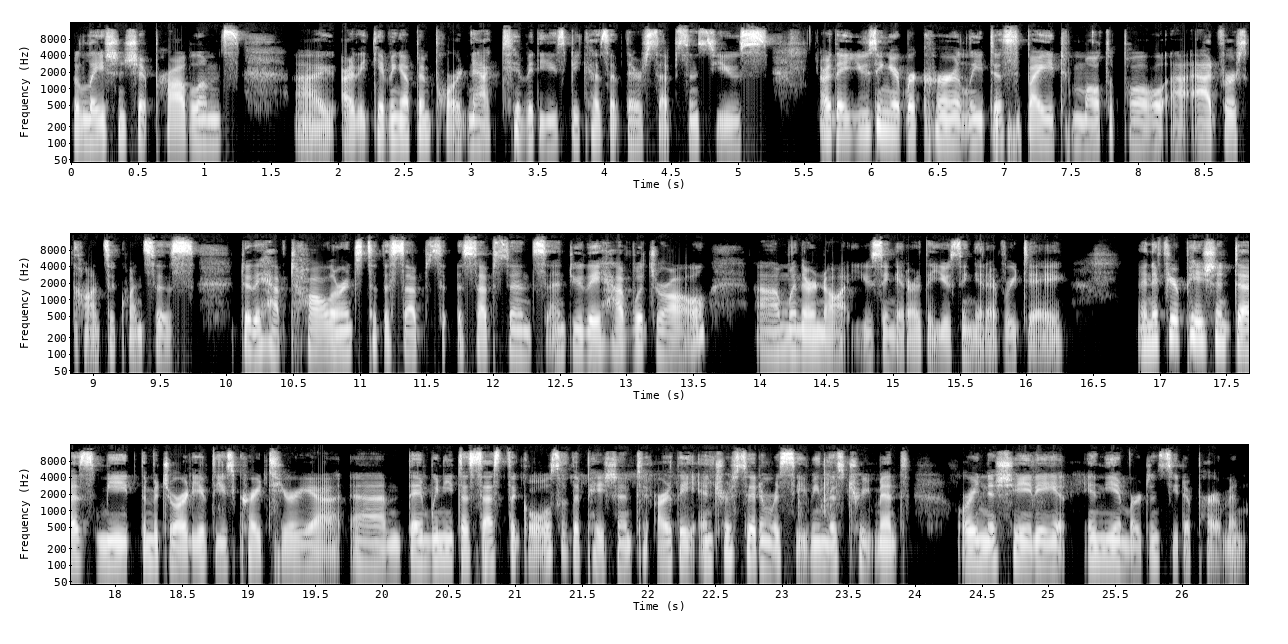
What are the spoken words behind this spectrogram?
Relationship problems? Uh, are they giving up important activities because of their substance use? Are they using it recurrently despite multiple uh, adverse consequences? Do they have tolerance to the sub- substance? And do they have withdrawal um, when they're not using it? Are they using it every day? And if your patient does meet the majority of these criteria, um, then we need to assess the goals of the patient. Are they interested in receiving this treatment or initiating it in the emergency department?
